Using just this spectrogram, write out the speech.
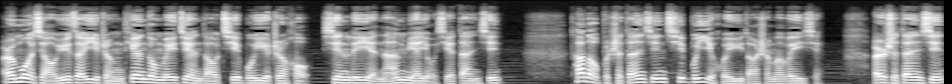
而莫小鱼在一整天都没见到戚不义之后，心里也难免有些担心。他倒不是担心戚不义会遇到什么危险，而是担心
